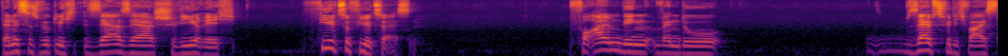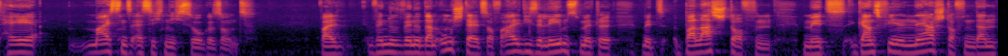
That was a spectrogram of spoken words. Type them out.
dann ist es wirklich sehr, sehr schwierig, viel zu viel zu essen. Vor allen Dingen, wenn du selbst für dich weißt, hey, meistens esse ich nicht so gesund. Weil wenn du, wenn du dann umstellst auf all diese Lebensmittel mit Ballaststoffen, mit ganz vielen Nährstoffen, dann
